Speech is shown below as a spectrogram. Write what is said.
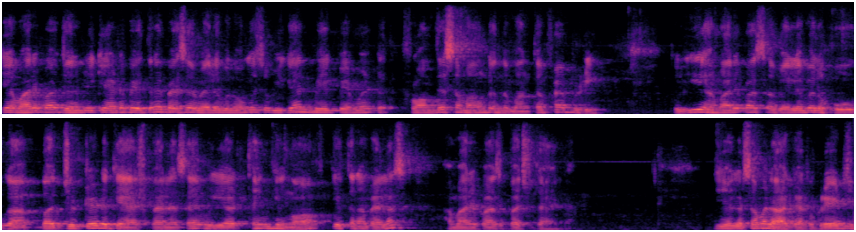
कि हमारे पास जनवरी के एंड पे इतने पैसे अवेलेबल होंगे so we can make payment from this amount in the month of February तो ये हमारे पास अवेलेबल होगा बजटेड कैश बैलेंस है। वी आर थिंकिंग ऑफ़ कितना बैलेंस हमारे पास बच जाएगा। जी, अगर समझ आ गया तो ग्रेट जी।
